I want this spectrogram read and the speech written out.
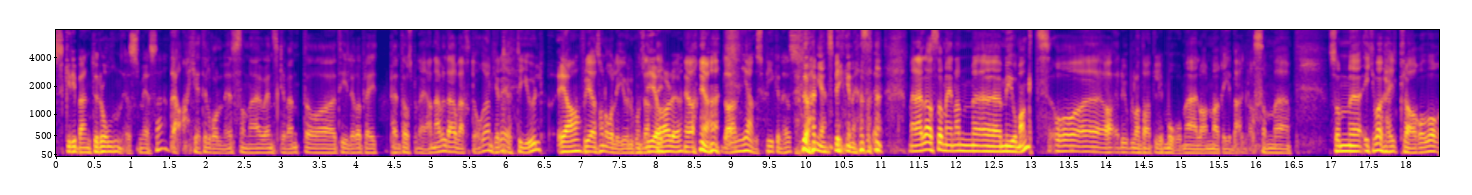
skribent Rollnes med seg. Ja, Kjetil Rollnes, som er jo en skribent og tidligere Play Penthouse, men han er vel der hvert år, er han ikke det? Etter jul? Ja, For de har en sånn årlig julekonsert. de har det. Ja, ja. Da er han Jens Pikenes. Da er han Jens Pikenes. Men ellers så mener han eh, mye og mangt. Og eh, ja, det er jo blant annet litt moro med Lan Marie Berg, da, som, eh, som eh, ikke var helt klar over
